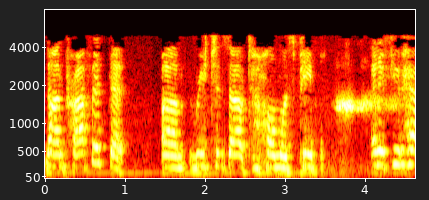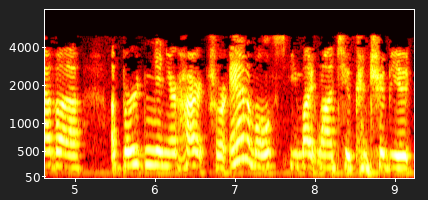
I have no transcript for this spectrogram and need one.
nonprofit that um, reaches out to homeless people. And if you have a a burden in your heart for animals, you might want to contribute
